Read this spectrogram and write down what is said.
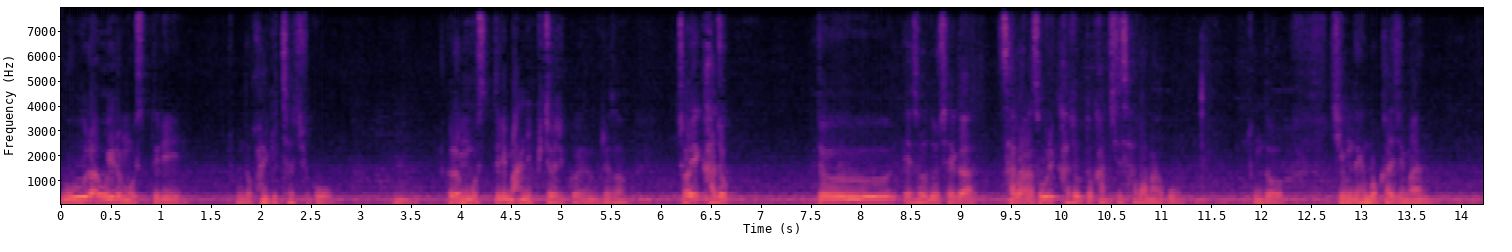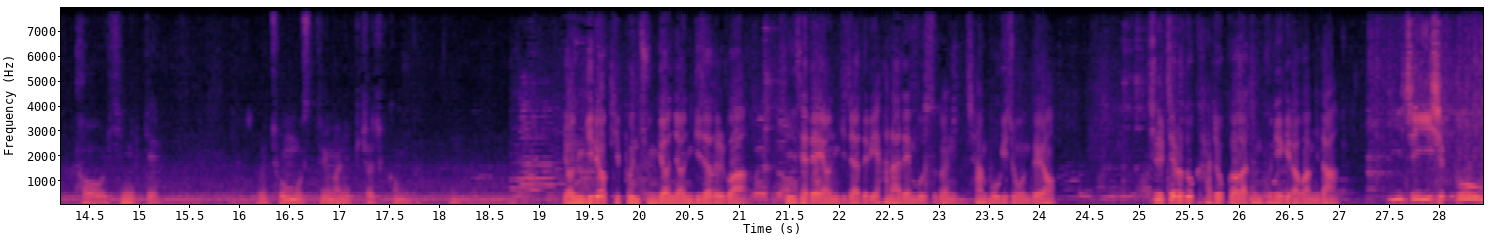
우울하고 이런 모습들이 좀 더 활기차지고, 음, 그런 모습들이 많이 비춰질 거예요. 그래서 저희 가족들에서도 제가 살아나서 우리 가족도 같이 살아나고, 좀 더 지금도 행복하지만 더 힘있게, 그리고 좋은 모습들이 많이 비춰질 겁니다. 연기력 깊은 중견 연기자들과 신세대 연기자들이 하나 된 모습은 참 보기 좋은데요. 실제로도 가족과 같은 분위기라고 합니다. 이제 20부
